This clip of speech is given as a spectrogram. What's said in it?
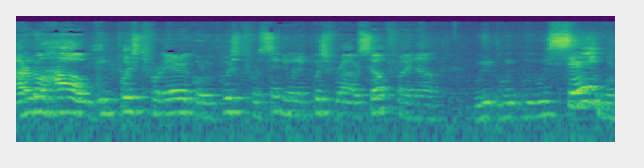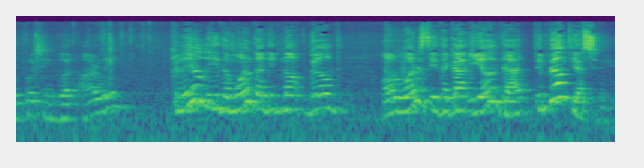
I don't know how we pushed for Eric or we pushed for Cindy when we pushed for ourselves right now. We, we, we, saying we're pushing, but are we? Clearly, the one that did not build on Wednesday that got yelled at, they built yesterday.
